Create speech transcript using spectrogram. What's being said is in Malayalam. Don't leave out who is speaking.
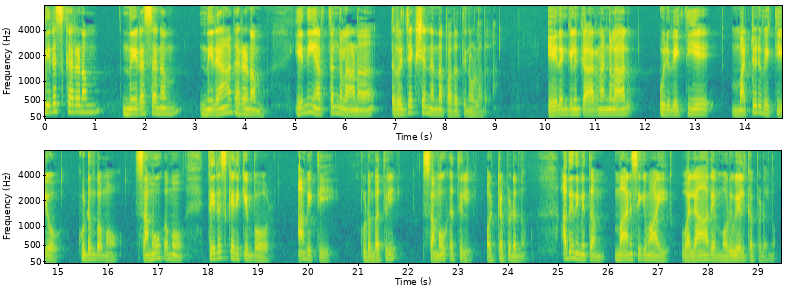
Speaker 1: തിരസ്കരണം നിരസനം നിരാകരണം എന്നീ അർത്ഥങ്ങളാണ് റിജക്ഷൻ എന്ന പദത്തിനുള്ളത്. ഏതെങ്കിലും കാരണങ്ങളാൽ ഒരു വ്യക്തിയെ മറ്റൊരു വ്യക്തിയോ കുടുംബമോ സമൂഹമോ തിരസ്കരിക്കുമ്പോൾ ആ വ്യക്തി കുടുംബത്തിൽ സമൂഹത്തിൽ ഒറ്റപ്പെടുന്നു. അത് നിമിത്തം മാനസികമായി വല്ലാതെ മുറിവേൽക്കപ്പെടുന്നു.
